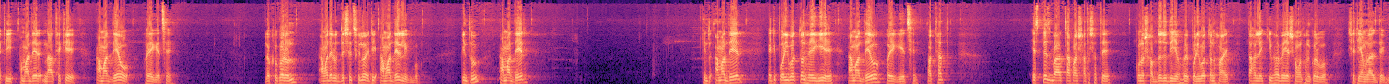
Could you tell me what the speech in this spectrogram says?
এটি আমাদের না থেকে আমাদেরও হয়ে গেছে। লক্ষ্য করুন, আমাদের উদ্দেশ্য ছিল এটি আমাদের লিখব। কিন্তু আমাদের কিন্তু আমাদের এটি পরিবর্তন হয়ে গিয়ে আমাদেরও হয়ে গিয়েছে। অর্থাৎ স্পেস বার চাপার সাথে সাথে কোনো শব্দ যদি এভাবে পরিবর্তন হয়, তাহলে কীভাবে এর সমাধান করব সেটি আমরা আজ দেখব।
